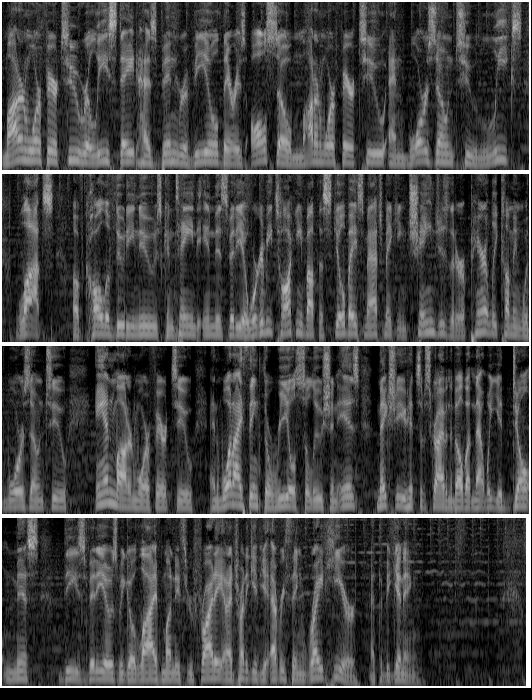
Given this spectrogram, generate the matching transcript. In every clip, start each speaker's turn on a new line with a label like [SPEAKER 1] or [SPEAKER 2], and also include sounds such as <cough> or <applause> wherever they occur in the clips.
[SPEAKER 1] Modern Warfare 2 release date has been revealed. There is also Modern Warfare 2 and Warzone 2 leaks. Lots of Call of Duty news contained in this video. We're going to be talking about the skill based matchmaking changes that are apparently coming with Warzone 2 and Modern Warfare 2 and what I think the real solution is. Make sure you hit subscribe and the bell button. That way you don't miss these videos. We go live Monday through Friday, and I try to give you everything right here at the beginning.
